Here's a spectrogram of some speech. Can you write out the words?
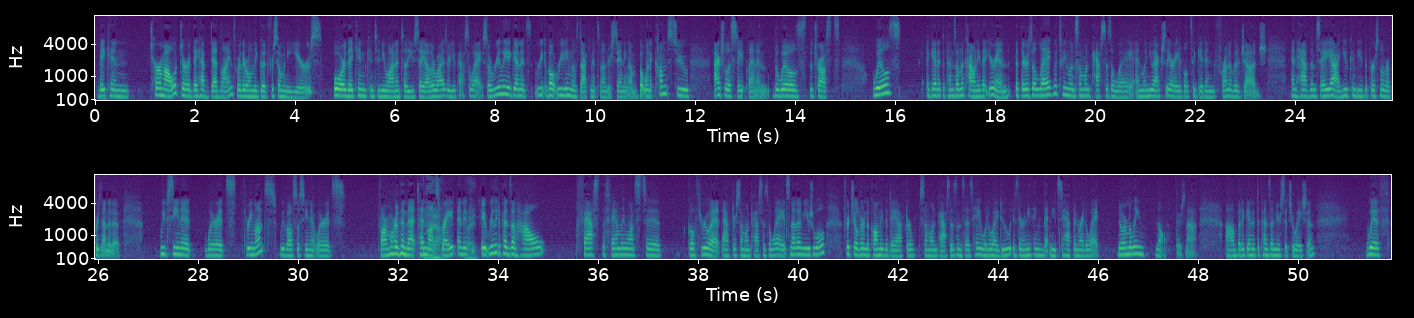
They can term out or they have deadlines where they're only good for so many years, or they can continue on until you say otherwise or you pass away. So, really, again, it's re- about reading those documents and understanding them. But when it comes to actual estate planning, the wills, the trusts, wills, again, it depends on the county that you're in, but there's a lag between when someone passes away and when you actually are able to get in front of a judge and have them say, yeah, you can be the personal representative. We've seen it where it's three months. We've also seen it where it's far more than that, 10 yeah, months, right? And it, right. it really depends on how fast the family wants to go through it after someone passes away. It's not unusual for children to call me the day after someone passes and says, hey, what do I do? Is there anything that needs to happen right away? Normally, no, there's not. Um, but again, it depends on your situation. With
